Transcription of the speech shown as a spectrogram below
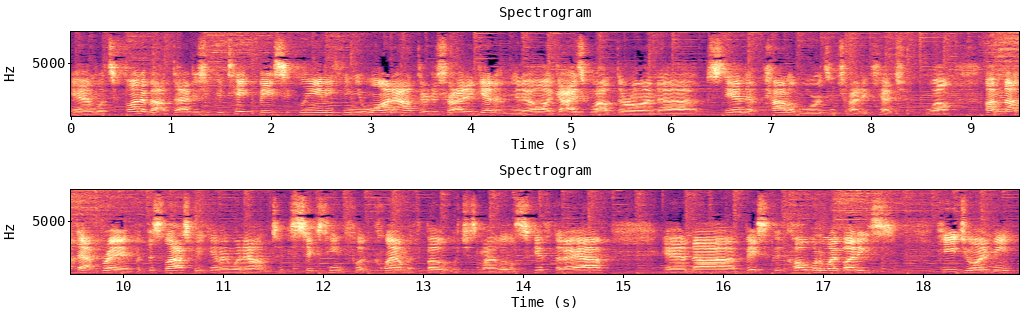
and what's fun about that is you can take basically anything you want out there to try to get them. You know, guys go out there on uh, stand-up paddle boards and try to catch them. Well, I'm not that brave, but this last weekend I went out and took a 16-foot Klamath boat, which is my little skiff that I have, and uh, basically called one of my buddies. He joined me,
